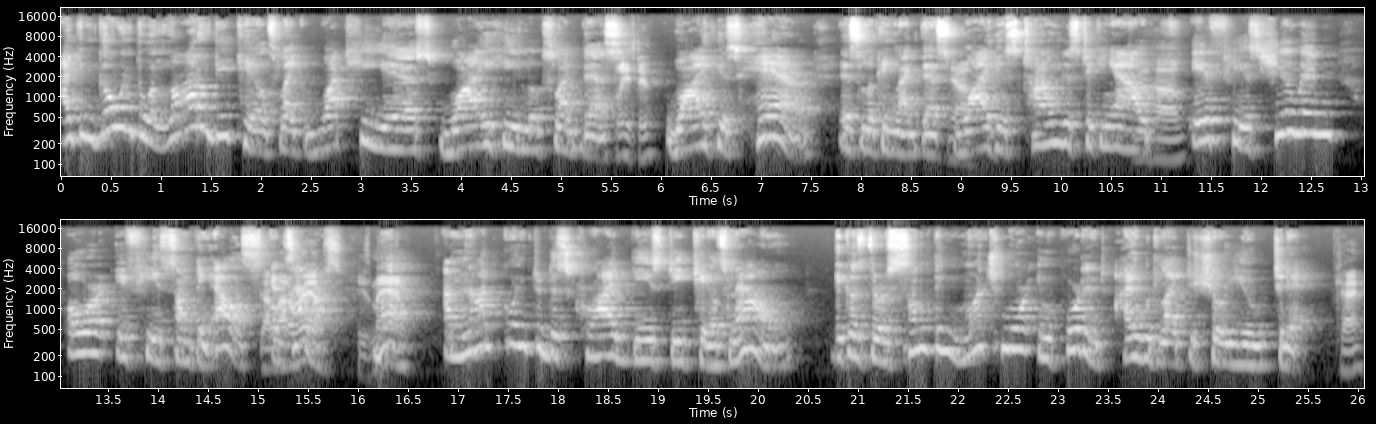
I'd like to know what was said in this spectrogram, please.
I can go into a lot of details like what he is, why he looks like this. Please do. Why his hair is looking like this, Yeah. why his tongue is sticking out, Uh-huh. if he is human or if he is something else. Got a lot of ribs. He's. But I'm not going to describe these details now because there's something much more important I would like to show you today. Okay.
